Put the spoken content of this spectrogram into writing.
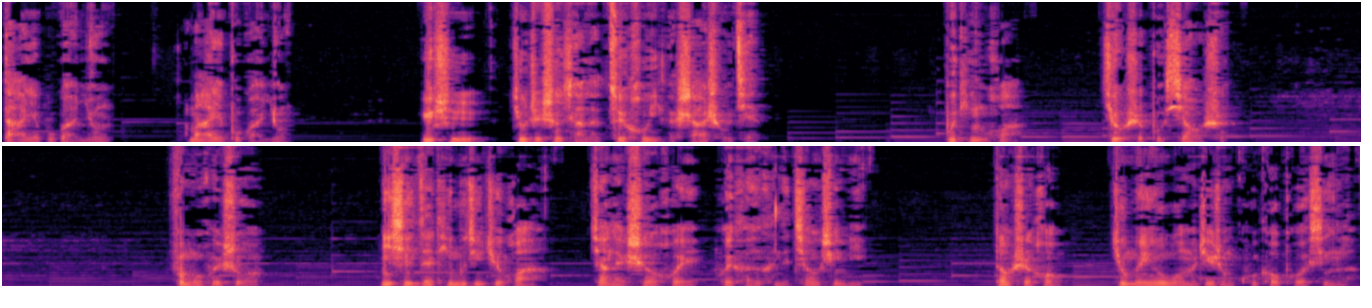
打也不管用，骂也不管用，于是就只剩下了最后一个杀手锏。不听话，就是不孝顺。父母会说：“你现在听不进去话，将来社会会狠狠地教训你，到时候就没有我们这种苦口婆心了。”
